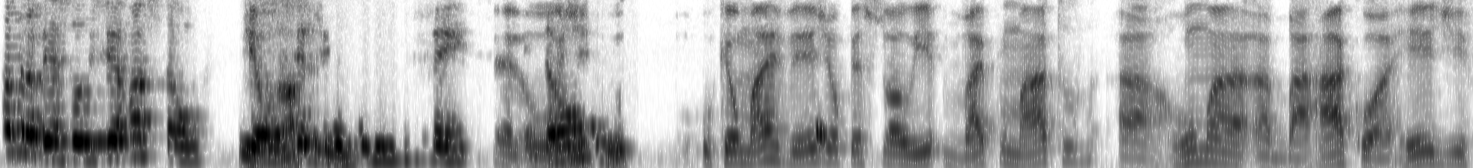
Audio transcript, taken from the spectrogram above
através da observação, que Exato. é o que você bem. É, então, hoje, o, o que eu mais vejo é o pessoal ir, vai para o mato, arruma a barraca ou a rede,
